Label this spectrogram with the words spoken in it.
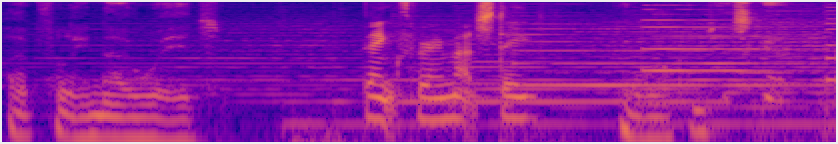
hopefully no weeds. Thanks very much, Steve. You're welcome, Jessica.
